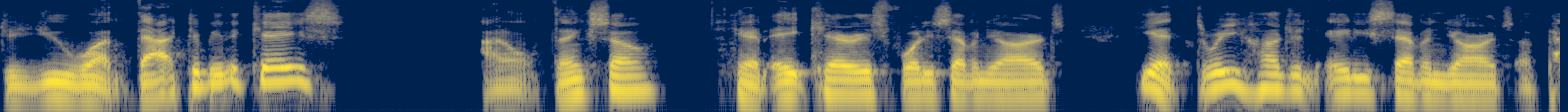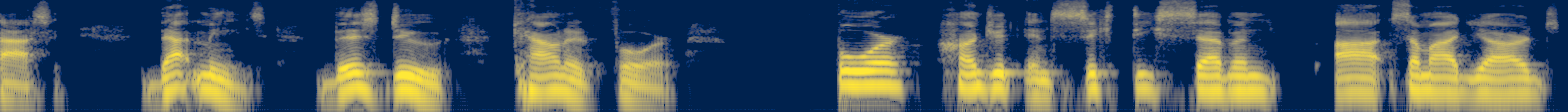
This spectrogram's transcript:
Do you want that to be the case? I don't think so. He had eight carries, 47 yards. He had 387 yards of passing. That means this dude counted for 467 uh, some odd yards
